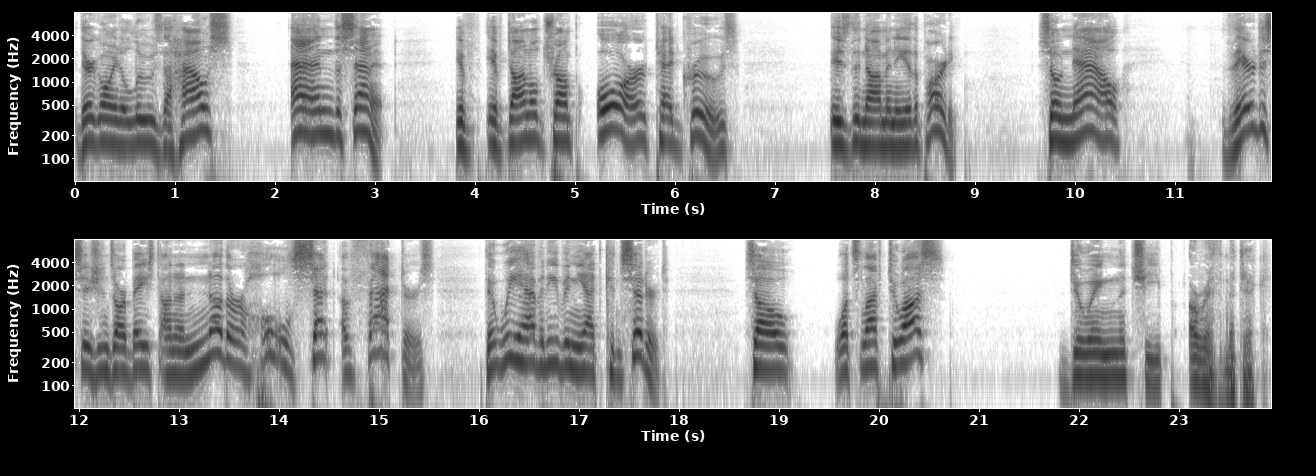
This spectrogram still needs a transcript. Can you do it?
they're going to lose the House and the Senate if if Donald Trump or Ted Cruz is the nominee of the party. So now their decisions are based on another whole set of factors that we haven't even yet considered. So, what's left to us? Doing the cheap arithmetic.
